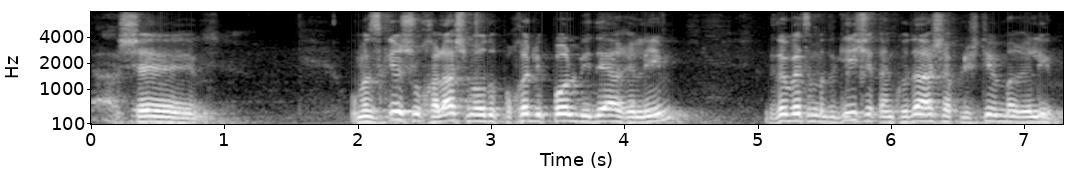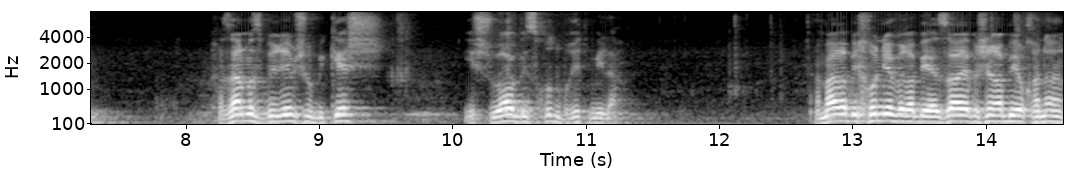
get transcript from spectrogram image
השם. הוא מזכיר שהוא חלש מאוד, הוא פוחד ליפול בידי ערלים, וזה בעצם מדגיש את הנקודה שהפלישתים הם ערלים. חז"ל מסבירים שהוא ביקש ישועה בזכות ברית מילה. אמר רבי חוניה ורבי עזריה בשם רבי יוחנן,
